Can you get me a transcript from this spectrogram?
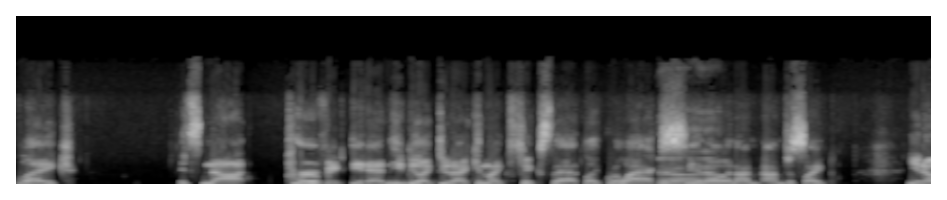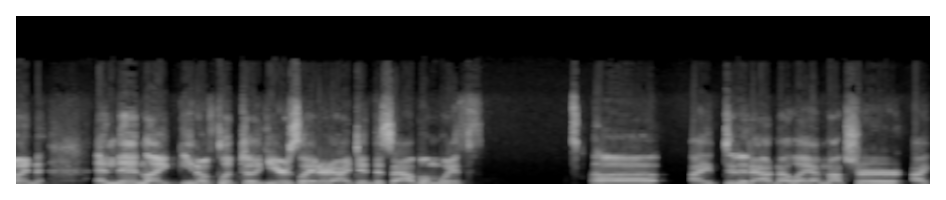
like it's not perfect yet. And he'd be like, dude, I can like fix that. Like relax, Yeah, you know? yeah. And I'm, I'm just like, you know, and, and then like, you know, flipped to years later, I did this album with, uh, I did it out in LA. I'm not sure. I,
